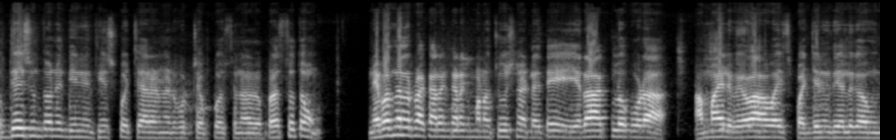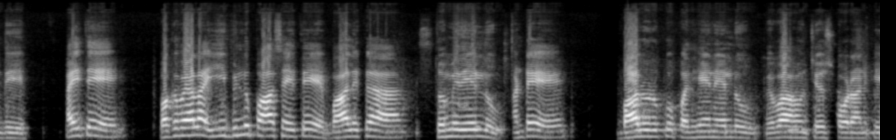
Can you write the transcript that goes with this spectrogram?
ఉద్దేశంతోనే దీన్ని తీసుకొచ్చారన్నట్టు కూడా చెప్పుకొస్తున్నారు. ప్రస్తుతం నిబంధనల ప్రకారం కనుక మనం చూసినట్లయితే ఇరాక్లో కూడా అమ్మాయిల వివాహ వయసు పద్దెనిమిది ఏళ్ళుగా ఉంది. అయితే ఒకవేళ ఈ బిల్లు పాస్ అయితే బాలిక తొమ్మిదేళ్ళు అంటే బాలులకు పదిహేను ఏళ్ళు వివాహం చేసుకోవడానికి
